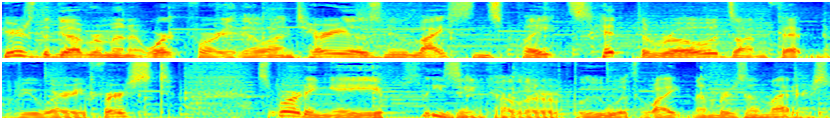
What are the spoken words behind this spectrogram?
Here's the government at work for you, though. Ontario's new license plates hit the roads on February 1st, sporting a pleasing color of blue with white numbers and letters.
